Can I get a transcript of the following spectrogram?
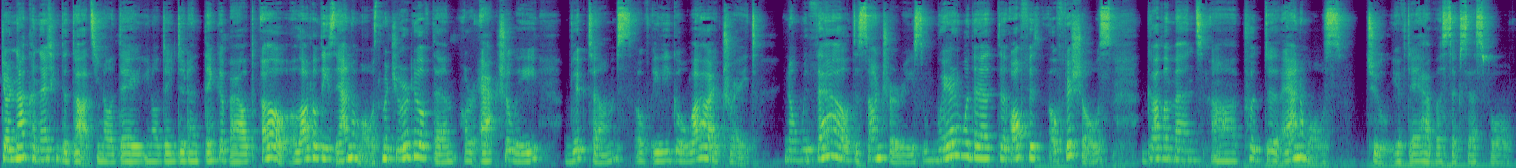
they're not connecting the dots you know they you know they didn't think about oh a lot of these animals majority of them are actually victims of illegal wildlife trade you know without the sanctuaries where would the, the office officials government uh, put the animals to if they have a successful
